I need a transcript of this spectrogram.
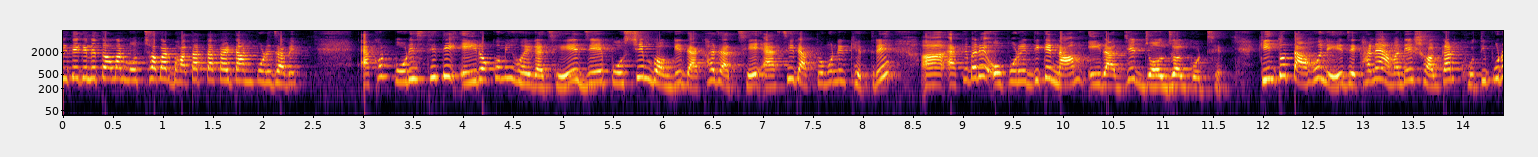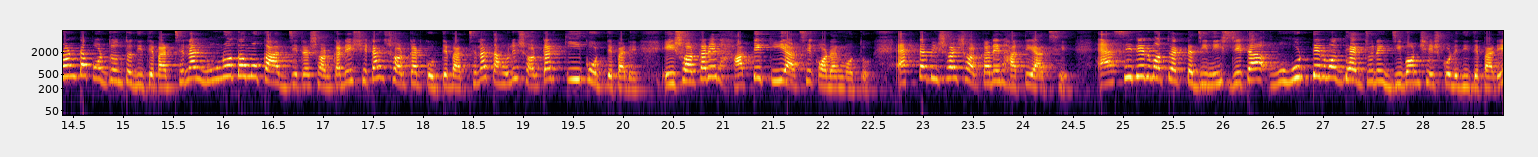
দিতে গেলে তো আমার মোচ্ছব আর ভাতার টাকায় টান পড়ে যাবে। এখন পরিস্থিতি এই রকমই হয়ে গেছে যে পশ্চিমবঙ্গে দেখা যাচ্ছে অ্যাসিড আক্রমণের ক্ষেত্রে একেবারে ওপরের দিকে নাম এই রাজ্যের জল করছে। কিন্তু তাহলে যেখানে আমাদের সরকার ক্ষতিপূরণটা পর্যন্ত দিতে পারছে না, ন্যূনতম কাজ যেটা সরকারের, সেটা সরকার করতে পারছে না, তাহলে সরকার কি করতে পারে? এই সরকারের হাতে কি আছে করার মতো? একটা বিষয় সরকারের হাতে আছে। অ্যাসিডের মতো একটা জিনিস যেটা মুহূর্তের মধ্যে একজনের জীবন শেষ করে দিতে পারে,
